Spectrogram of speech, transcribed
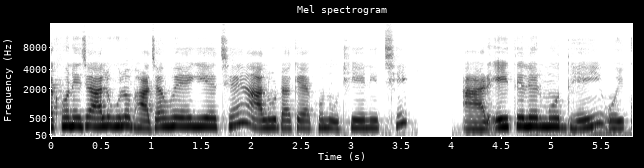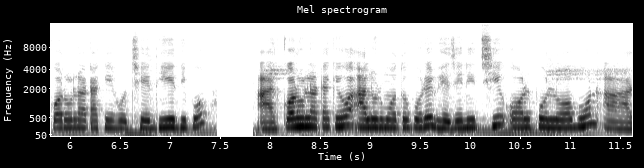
এখন এই যে আলুগুলো ভাজা হয়ে গিয়েছে, আলুটাকে এখন উঠিয়ে নিচ্ছি। আর এই তেলের মধ্যেই ওই করলাটাকে হচ্ছে দিয়ে দিব। আর করলাটাকেও আলুর মতো করে ভেজে নিচ্ছি অল্প লবণ আর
